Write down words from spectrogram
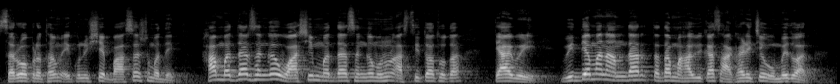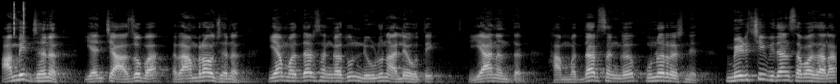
सर्वप्रथम एकोणीसशे बासष्टमध्ये हा मतदारसंघ वाशिम मतदारसंघ म्हणून अस्तित्वात होता. त्यावेळी विद्यमान आमदार तथा महाविकास आघाडीचे उमेदवार अमित झनक यांचे आजोबा रामराव झनक या मतदारसंघातून निवडून आले होते. यानंतर हा मतदारसंघ पुनर्रचनेत मेडशी विधानसभा झाला.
